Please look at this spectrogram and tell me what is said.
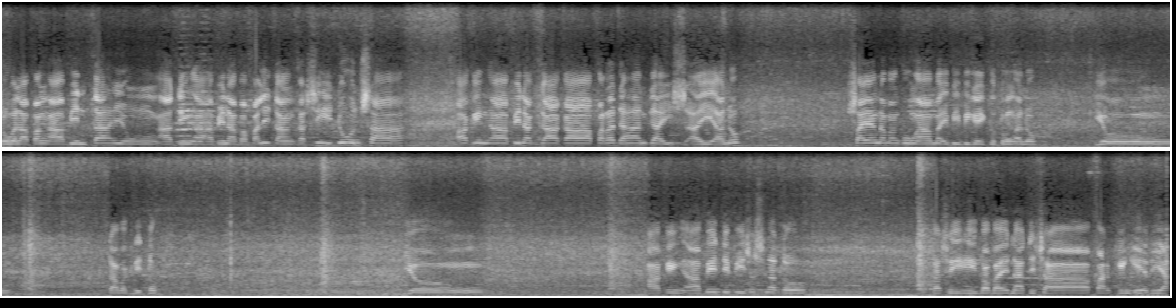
So wala pang ah, binta yung ating ah, pinapapalitan kasi doon sa aking ah, pinagkakaparadahan guys ay ano sayang naman kung ah, maibibigay ko tong ano yung tawag nito yung aking ah, 20 pesos na to kasi ibabayad natin sa parking area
